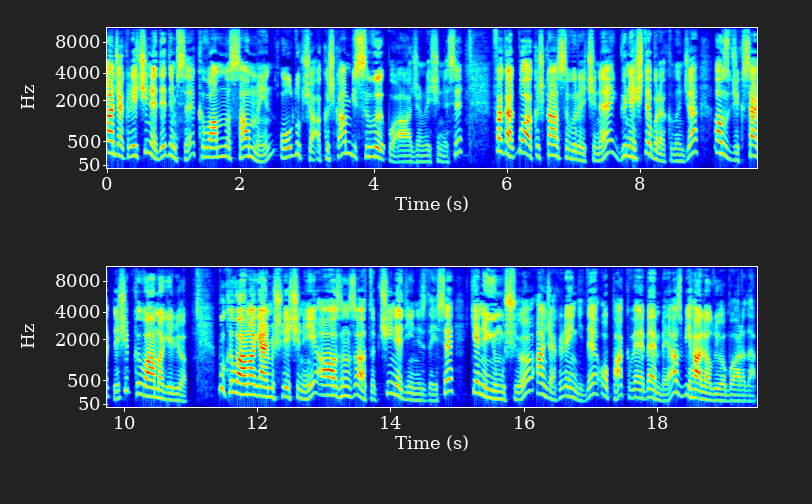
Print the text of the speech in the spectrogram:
Ancak reçine dedimse kıvamını salmayın. Oldukça akışkan bir sıvı bu ağacın reçinesi. Fakat bu akışkan sıvı reçine güneşte bırakılınca azıcık sertleşip kıvama geliyor. Bu kıvama gelmiş reçineyi ağzınıza atıp çiğnediğinizde ise gene yumuşuyor ancak rengi de opak ve bembeyaz bir hal alıyor bu arada.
